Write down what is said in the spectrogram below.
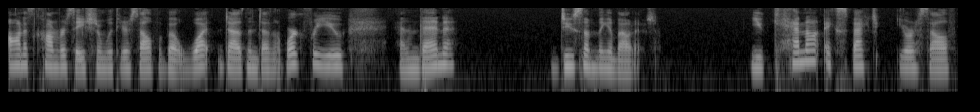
honest conversation with yourself about what does and doesn't work for you, and then do something about it. You cannot expect yourself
